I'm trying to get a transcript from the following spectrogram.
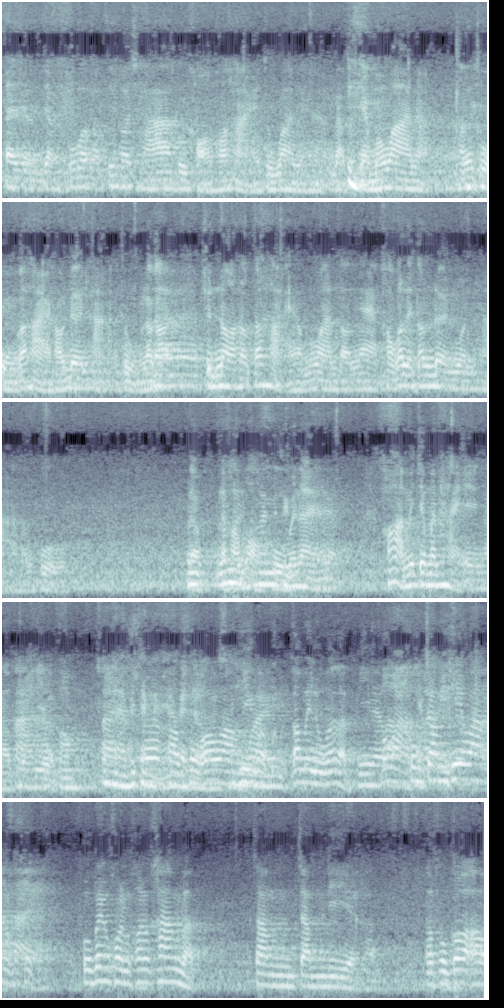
แต่อย่างอย่างพวกครับที่เขาช้าคือของเขาหายทุกวันเลยครับแบบอย่างเมื่อวานอะ ทั้งถุงก็หายเขาเดินหาถุง แล้วก็ชุดนอนเขาก็หายครับเมื่อวานตอนแรกเขาก็เลยต้องเดินวนหาครับครู แต่แล้วเขาบอกครูไม่ได้ครับเขาหาไม่เจอมันหายเองครับพี่แบบใช่พี่จากไหนครับฟุกเอาวางพี่ไว้แบบก็ไม่รู้ว่าแบบพี่แม่บ้านฟุกจำที่วางฟุกฟุกเป็นคนค่อนข้างแบบจำจำดีอะครับ แล้วฟุกก็เอา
